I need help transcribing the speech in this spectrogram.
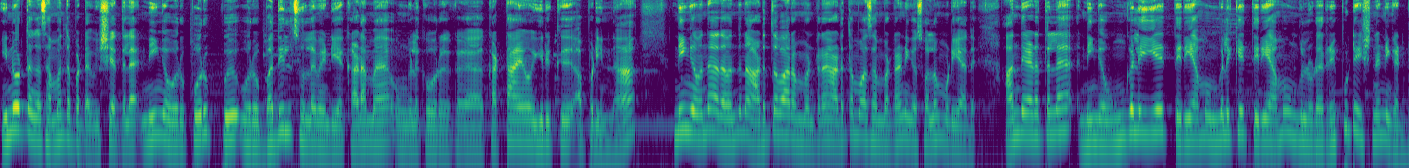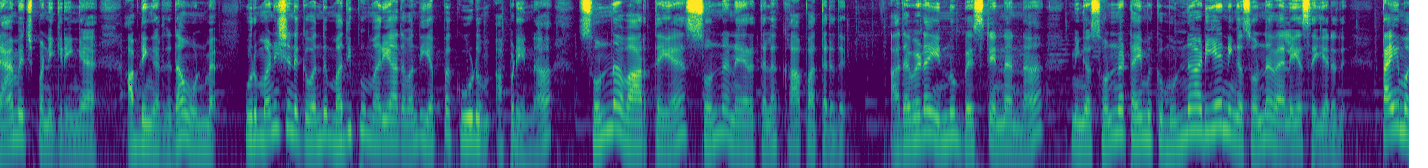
இன்னொருத்தங்க சம்மந்தப்பட்ட விஷயத்தில் நீங்கள் ஒரு பொறுப்பு ஒரு பதில் சொல்ல வேண்டிய கடமை உங்களுக்கு ஒரு க- கட்டாயம் இருக்குது அப்படின்னா நீங்கள் வந்து அதை வந்து நான் அடுத்த வாரம் பண்ணுறேன் அடுத்த மாதம் பண்ணுறேன் நீங்கள் சொல்ல முடியாது. அந்த இடத்துல நீங்கள் உங்களையே தெரியாமல் உங்களுக்கே தெரியாமல் உங்களோட ரெப்புடேஷனை நீங்கள் டேமேஜ் பண்ணிக்கிறீங்க அப்படிங்கிறது தான் உண்மை. ஒரு மனுஷனுக்கு வந்து மதிப்பு மரியாதை வந்து எப்போ கூடும் அப்படின்னா சொன்ன வார்த்தையை சொன்ன நேரத்தில் காப்பாற்றுறது அதை விட இன்னும் பெஸ்ட் என்னன்னா நீங்கள் சொன்ன டைமுக்கு முன்னாடியே நீங்கள் சொன்ன வேலையை செய்யறது. டைமை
